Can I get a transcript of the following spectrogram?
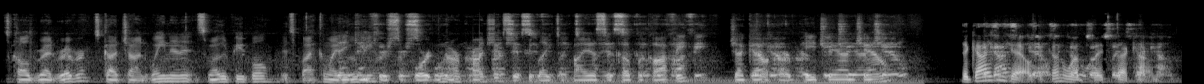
It's called Red River. It's got John Wayne in it. and Some other people. It's black and white Thank movie. you for supporting our project. If you'd like to buy us a cup of coffee, check out our Patreon channel. The guys and gals at gunwebsites.com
